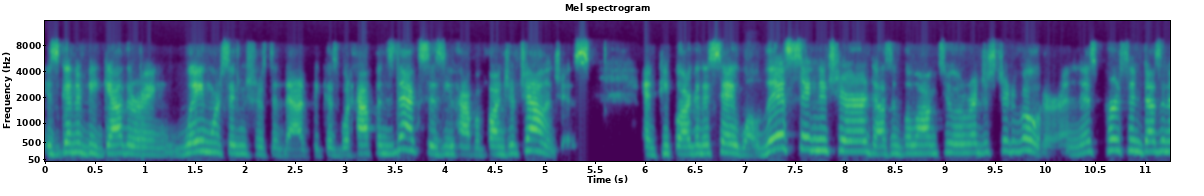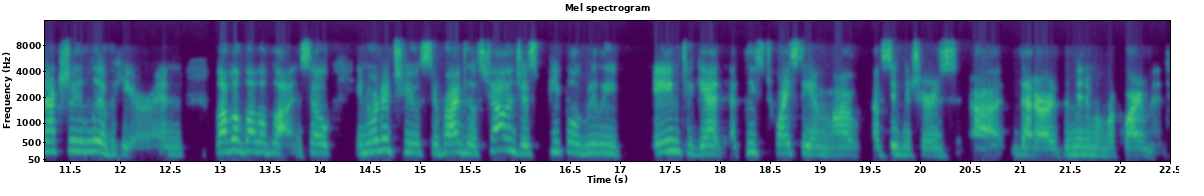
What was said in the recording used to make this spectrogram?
is going to be gathering way more signatures than that because what happens next is you have a bunch of challenges and people are going to say well this signature doesn't belong to a registered voter and this person doesn't actually live here and blah blah blah blah blah. And so in order to survive those challenges people really aim to get at least twice the amount of signatures uh, that are the minimum requirement.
